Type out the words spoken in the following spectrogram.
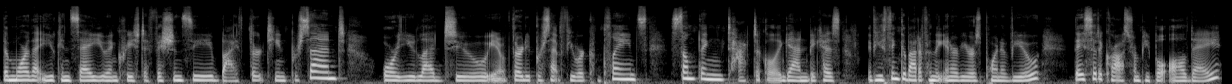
The more that you can say you increased efficiency by 13% or you led to, you know, 30% fewer complaints, something tactical again because if you think about it from the interviewer's point of view, they sit across from people all day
